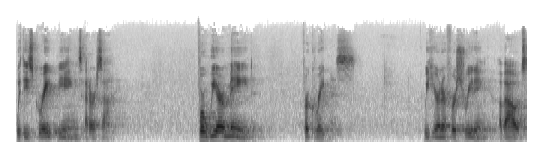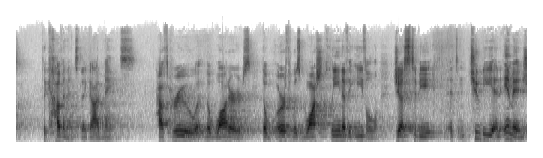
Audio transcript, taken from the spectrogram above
with these great beings at our side. For we are made for greatness. We hear in our first reading about the covenant that God makes how through the waters the earth was washed clean of the evil, just to be, to be an image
